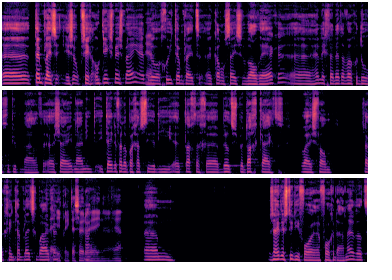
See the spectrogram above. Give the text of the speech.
Uh, templates is op zich ook niks mis mee. Ik bedoel, een goede template uh, kan nog steeds wel werken. Uh, het ligt daar net aan welke doelgroep je benadert. Als jij naar een IT-developer gaat sturen die 80 beeldjes per dag krijgt, bewijs van, zou ik geen templates gebruiken. Nee, die prikt daar zo doorheen. ja. Um, er is een hele studie voor, voor gedaan. Hè. Dat,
